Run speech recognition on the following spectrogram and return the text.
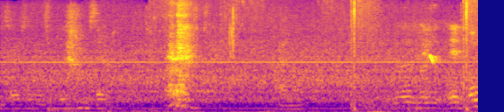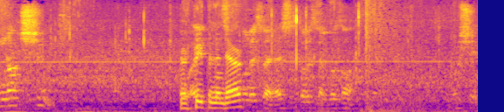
Research and research. I know. It do not shoot. There's people in let's there. Just go this way. Let's just go this way. Goes on. Oh shit.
